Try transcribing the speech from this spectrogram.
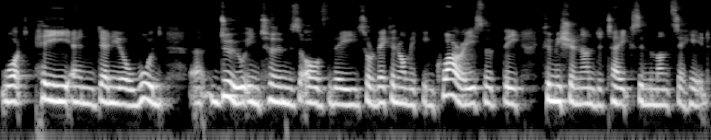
what he and Danielle Wood uh, do in terms of the sort of economic inquiries that the Commission undertakes in the months ahead.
